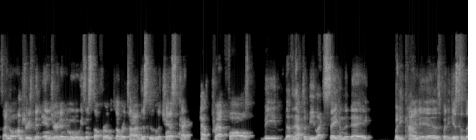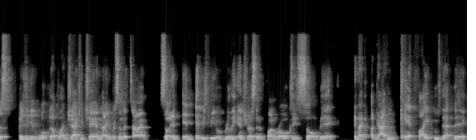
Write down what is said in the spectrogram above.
because I know I'm sure he's been injured in movies and stuff for a number of times. This gives him a chance to kind of have pratfalls, be doesn't have to be like saving the day, but he kind of is. But he gets to this basically get whooped up like Jackie Chan 90% of the time. So it it it'd be a really interesting and fun role because he's so big and like a guy who can't fight, who's that big,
